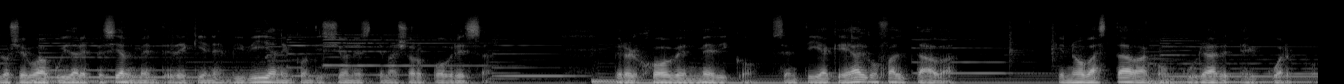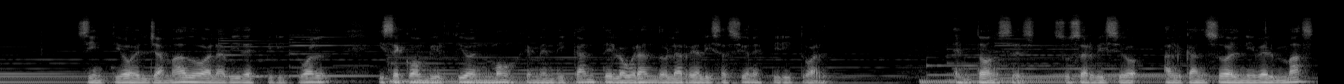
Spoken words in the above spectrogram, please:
lo llevó a cuidar especialmente de quienes vivían en condiciones de mayor pobreza pero el joven médico sentía que algo faltaba, que no bastaba con curar el cuerpo. Sintió el llamado a la vida espiritual y se convirtió en monje mendicante logrando la realización espiritual. Entonces su servicio alcanzó el nivel más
